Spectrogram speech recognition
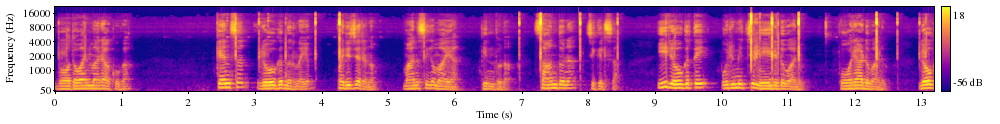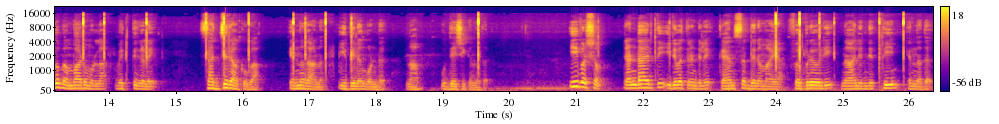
ബോധവാന്മാരാക്കുക ക്യാൻസർ രോഗനിർണയം പരിചരണം മാനസികമായ പിന്തുണ സാന്ത്വന ചികിത്സ ഈ രോഗത്തെ ഒരുമിച്ച് നേരിടുവാനും പോരാടുവാനും ലോകമെമ്പാടുമുള്ള വ്യക്തികളെ സജ്ജരാക്കുക എന്നതാണ് ഈ ദിനം കൊണ്ട് നാം ഉദ്ദേശിക്കുന്നത്. ഈ വർഷം രണ്ടായിരത്തി ഇരുപത്തിരണ്ടിലെ ക്യാൻസർ ദിനമായ ഫെബ്രുവരി നാലിന്റെ തീം എന്നത്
